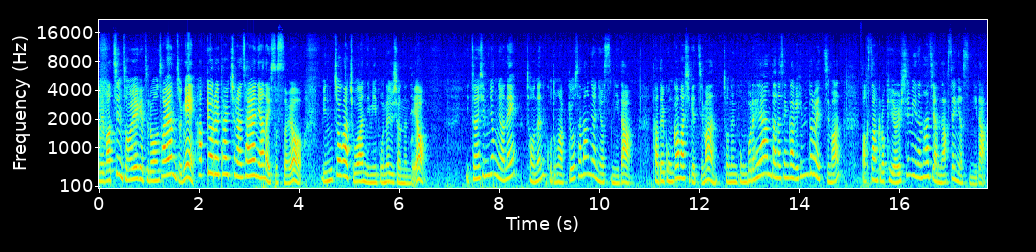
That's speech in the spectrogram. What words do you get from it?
네, 마침 저에게 들어온 사연 중에 학교를 탈출한 사연이 하나 있었어요. 민초가 조아님이 보내주셨는데요. 2016년에 저는 고등학교 3학년이었습니다. 다들 공감하시겠지만 저는 공부를 해야 한다는 생각이 힘들어했지만 막상 그렇게 열심히는 하지 않는 학생이었습니다.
